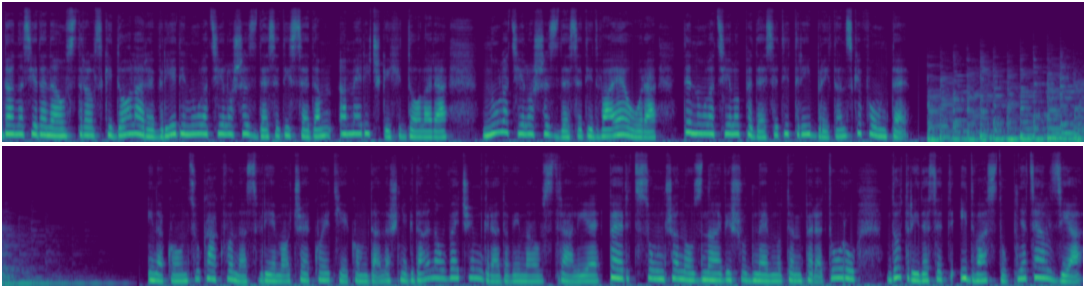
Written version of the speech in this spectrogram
Danas jedan australski dolar vrijedi 0,67 američkih dolara, 0,62 eura te 0,53 britanske funte. I na koncu kakvo nas vrijeme očekuje tijekom današnjeg dana u većim gradovima Australije. Perth sunčano uz najvišu dnevnu temperaturu do 32 stupnja Celzija.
